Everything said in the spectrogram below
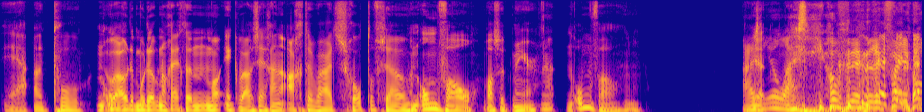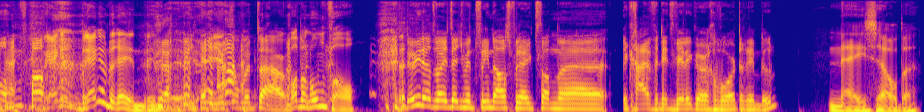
Ja, oh, poeh. Oh, dat moet ook nog echt een, ik wou zeggen, een achterwaarts schot of zo. Een omval was het meer. Een omval. hm. Hij is, Ja. niet, heel- hij is niet onder de indruk van je omval. Breng hem, breng hem erin in, de- in je commentaar. Wat een omval. Doe je dat wel eens dat je met vrienden afspreekt van... eh, ik ga even dit willekeurige woord erin doen? Nee, zelden.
